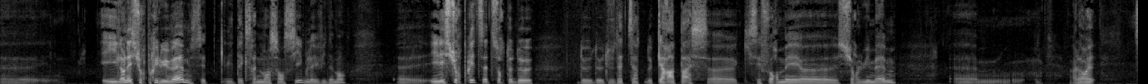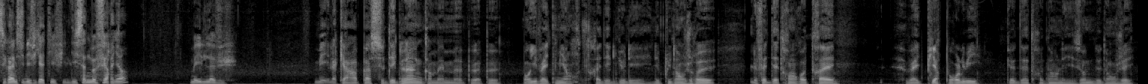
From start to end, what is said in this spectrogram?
et il en est surpris lui-même, il est extrêmement sensible évidemment. il est surpris de cette sorte de, carapace euh, qui s'est formée euh, sur lui-même. Euh, alors, c'est quand même significatif. Il dit ça ne me fait rien, mais il l'a vu. Mais la carapace se déglingue quand même peu à peu. Bon, il va être mis en retrait des lieux les, plus dangereux. Le fait d'être en retrait va être pire pour lui que d'être dans les zones de danger.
